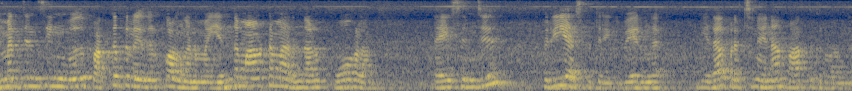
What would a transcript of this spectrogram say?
எமர்ஜென்சிங்கும் போது பக்கத்தில் எது இருக்கோ அங்கே நம்ம எந்த மாவட்டமாக இருந்தாலும் போகலாம். தயவு செஞ்சு பெரிய ஆஸ்பத்திரிக்கு போயிருங்க. ஏதாவது பிரச்சனைனா பார்த்துக்குருவாங்க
